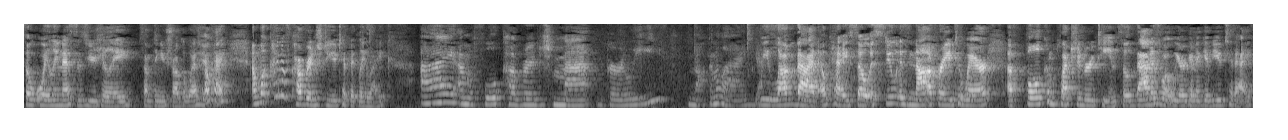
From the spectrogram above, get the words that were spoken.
So oiliness is usually something you struggle with. Yeah. Okay. And what kind of coverage do you typically like? I am a full coverage matte girly. Not gonna lie. Yes. We love that. Okay, so Estu is not afraid to wear a full complexion routine. So that is what we are going to give you today.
